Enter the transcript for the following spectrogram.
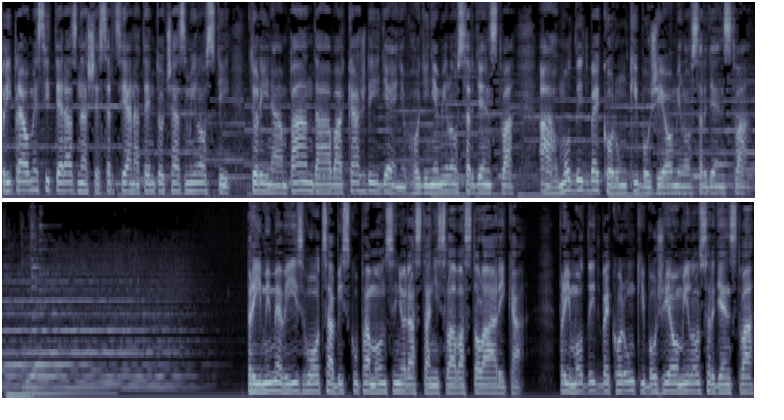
Pripravme si teraz naše srdcia na tento čas milosti, ktorý nám Pán dáva každý deň v hodine milosrdenstva a v modlitbe korunky Božieho milosrdenstva. Príjmime výzvu oca biskupa Monsignora Stanislava Stolárika. Pri modlitbe korunky Božieho milosrdenstva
